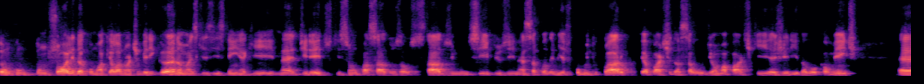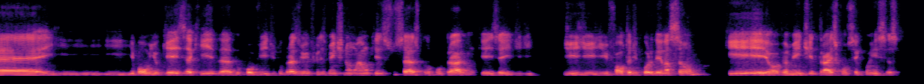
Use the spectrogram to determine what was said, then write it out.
tão, tão sólida como aquela norte-americana, mas que existem aqui né, direitos que são passados aos estados e municípios, e nessa pandemia ficou muito claro, porque a parte da saúde é uma parte que é gerida localmente. É, e, e, e, bom, e o case aqui da, do Covid do Brasil, infelizmente, não é um case de sucesso, pelo contrário, é um case aí de, de, de, de falta de coordenação, que obviamente traz consequências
